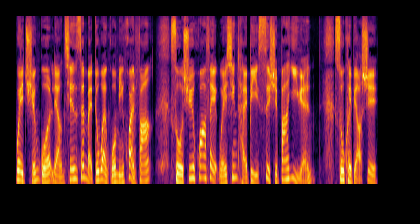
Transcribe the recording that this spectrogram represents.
为全国两千三百多万国民换发，所需花费为新台币四十八亿元。苏奎表示，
